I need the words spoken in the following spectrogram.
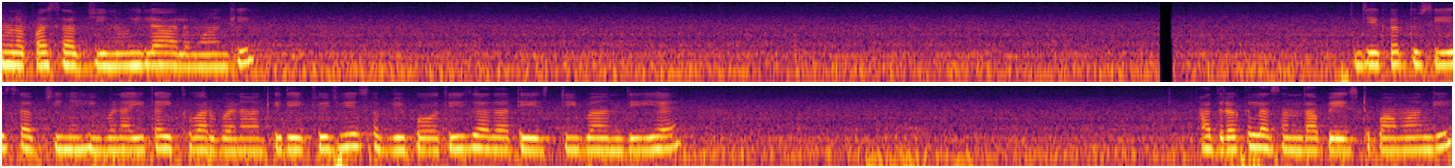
ਹੁਣ ਆਪਾਂ ਸਬਜ਼ੀ ਨੂੰ ਹਿਲਾ ਲਵਾਂਗੇ। ਜੇਕਰ ਤੁਸੀਂ ਇਹ ਸਬਜ਼ੀ ਨਹੀਂ ਬਣਾਈ ਤਾਂ ਇੱਕ ਵਾਰ ਬਣਾ ਕੇ ਦੇਖਿਓ ਜੀ, ਇਹ ਸਬਜ਼ੀ ਬਹੁਤ ਹੀ ਜ਼ਿਆਦਾ ਟੇਸਟੀ ਬਣਦੀ ਹੈ। ਅਦਰਕ, ਲਸਣ ਦਾ ਪੇਸਟ ਪਾਵਾਂਗੇ।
